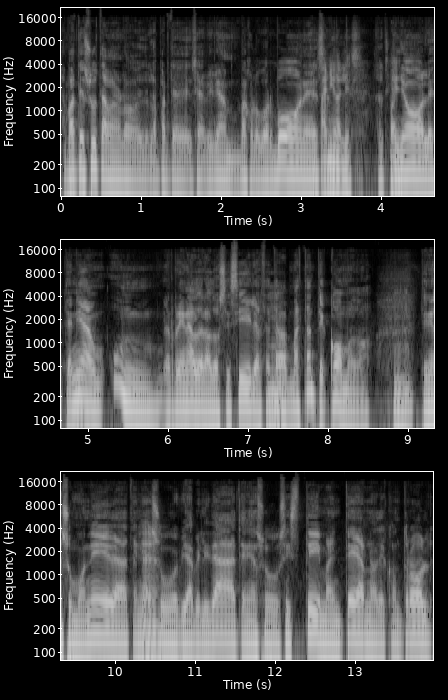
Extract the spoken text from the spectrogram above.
la parte sur estaban los- la parte, o sea, vivían bajo los Borbones, Españoles. los españoles, tenía un, un reinado de las dos Sicilias, o sea, estaba bastante cómodo Sí. Tenía su moneda, tenía Claro. su viabilidad, tenía su sistema interno de control.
